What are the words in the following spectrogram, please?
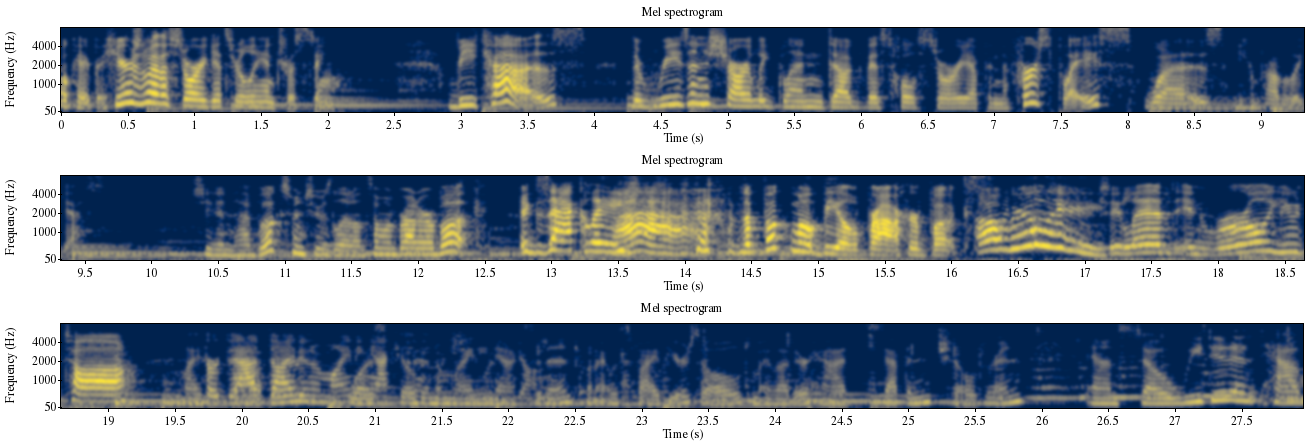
Okay, but here's where the story gets really interesting. Because the reason Sharlee Glenn dug this whole story up in the first place was, you can probably guess. She didn't have books when she was little, and someone brought her a book. Exactly! Ah. the bookmobile brought her books. Oh, really? She lived in rural Utah. My Her dad died father in a mining was accident killed in a when she mining was young. accident when I was five years old. My mother had seven children, and so we didn't have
